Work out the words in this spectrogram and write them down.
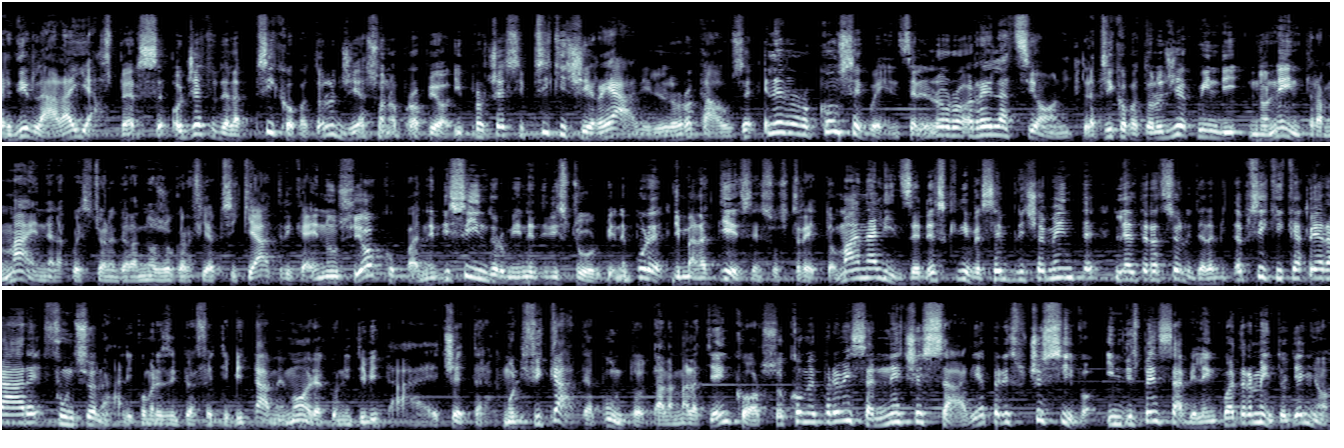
Per dirla alla Jaspers, oggetto della psicopatologia sono proprio i processi psichici reali, le loro cause e le loro conseguenze, le loro relazioni. La psicopatologia quindi non entra mai nella questione della nosografia psichiatrica e non si occupa né di sindromi né di disturbi, neppure di malattie in senso stretto, ma analizza e descrive semplicemente le alterazioni della vita psichica per aree funzionali, come ad esempio affettività, memoria, cognitività, eccetera, modificate appunto dalla malattia in corso come premessa necessaria per il successivo, indispensabile inquadramento diagnostico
